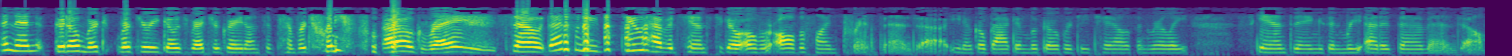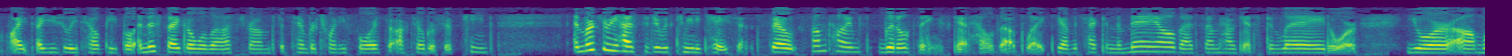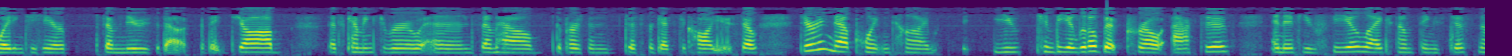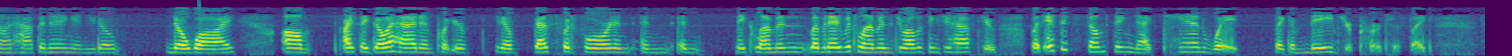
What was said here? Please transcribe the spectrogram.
And then good old Mer- Mercury goes retrograde on September 24th. Oh, great! So that's when you do have a chance to go over all the fine print and uh, you know go back and look over details and really scan things and re-edit them. And um, I, I usually tell people, and this cycle will last from September 24th to October 15th. And Mercury has to do with communication. So sometimes little things get held up, like you have a check in the mail that somehow gets delayed, or you're um, waiting to hear some news about a big job that's coming through, and somehow the person just forgets to call you. So during that point in time, you can be a little bit proactive, and if you feel like something's just not happening and you don't know why, um, I say go ahead and put your you know, best foot forward and, and, and make lemon, lemonade with lemons, do all the things you have to. But if it's something that can wait, like a major purchase, like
